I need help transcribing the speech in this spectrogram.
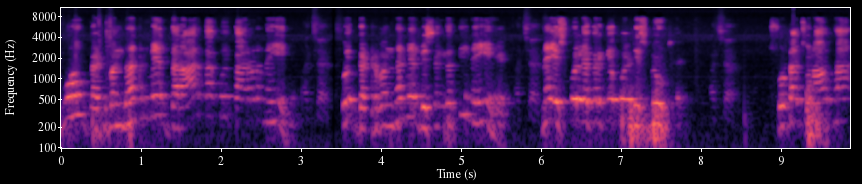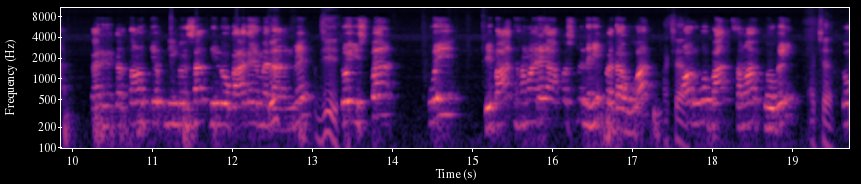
वो गठबंधन में दरार का कोई कारण नहीं है। अच्छा। कोई गठबंधन में विसंगति नहीं है। अच्छा। न इसको लेकर के कोई डिस्प्यूट है। अच्छा। छोटा चुनाव था कार्यकर्ताओं की अपनी मंशा थी लोग आ गए मैदान में। जी। तो इस पर कोई विवाद हमारे आपस में नहीं पैदा हुआ अच्छा। और वो बात समाप्त हो गई अच्छा तो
